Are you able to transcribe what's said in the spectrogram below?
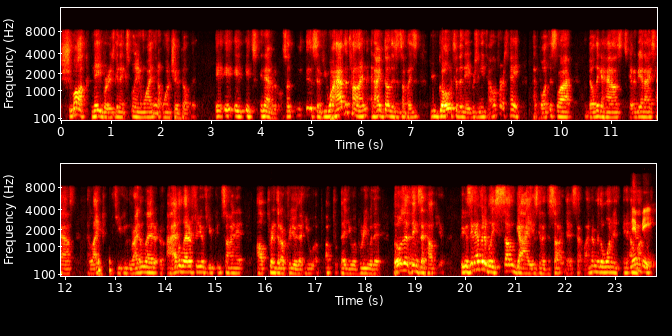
schmuck neighbor is going to explain why they don't want you to build it. It, it, it- it's inevitable. So, listen, if you have the time, and I've done this in some places, you go to the neighbors and you tell them first, "Hey, I bought this lot. I'm building a house. It's going to be a nice house. I like if you can write a letter. I have a letter for you. If you can sign it, I'll print it up for you that you uh, that you agree with it. Those are the things that help you because inevitably some guy is going to decide that it's not. I remember the one in, in NIMBY,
